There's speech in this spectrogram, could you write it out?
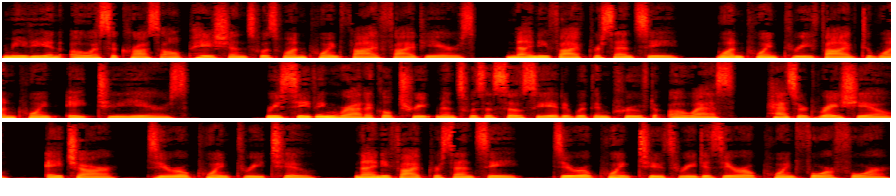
Median OS across all patients was 1.55 years, 95% C, 1.35 to 1.82 years. Receiving radical treatments was associated with improved OS, hazard ratio, HR, 0.32, 95% C, 0.23 to 0.44,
